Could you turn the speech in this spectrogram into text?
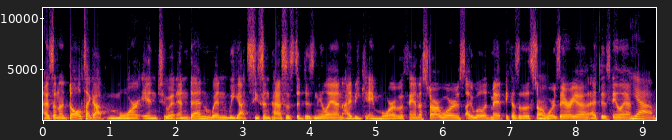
As an adult, I got more into it. And then when we got season passes to Disneyland, I became more of a fan of Star Wars. I will admit because of the Star hmm. Wars area at Disneyland. yeah.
